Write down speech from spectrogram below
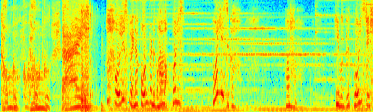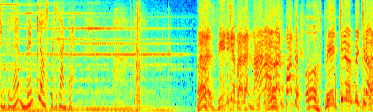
கம் கம் ஏய்! போலீஸ்க்கு வேணா போன் பண்ணுங்க போலீஸ் போலீஸுக்கா? ஆஹா. இவங்கள போலீஸ் ஸ்டேஷனுக்கு இல்ல மென்டல் ஹாஸ்பிட்டலுக்கு அனுப்புறேன் விடுங்க பிரதர் நானா அவளான்னு பாத்து ஓ. பிச்சிடும் பிச்சிடும்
